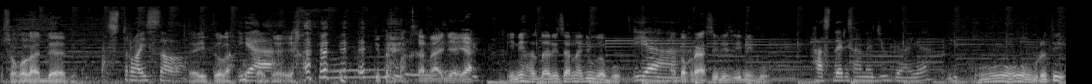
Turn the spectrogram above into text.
Schokoladen. Streusel. Ya itulah Iya. pokoknya ya. Kita makan aja ya. Ini khas dari sana juga, Bu? Iya, Atau kreasi di sini, Bu? khas dari sana juga ya. Oh, berarti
